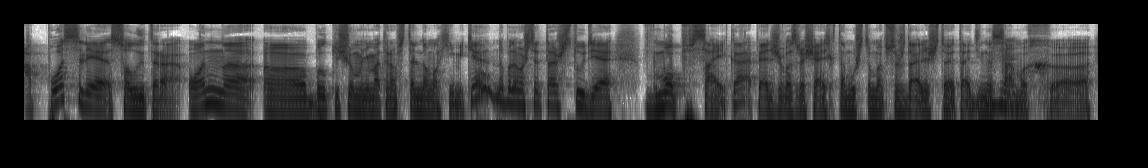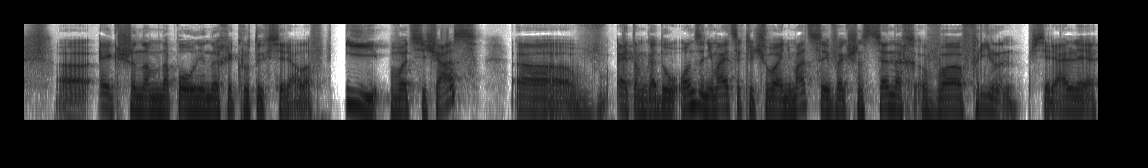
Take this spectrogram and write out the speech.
А после Солитера он э, был ключевым аниматором в «Стальном алхимике», ну, потому что это та же студия, в «Моб Сайка», опять же, возвращаясь к тому, что мы обсуждали, что это один из mm-hmm. самых э, э, экшеном наполненных и крутых сериалов. И вот сейчас Э, в этом году он занимается ключевой анимацией в экшн-сценах в Фрирен, в сериале,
